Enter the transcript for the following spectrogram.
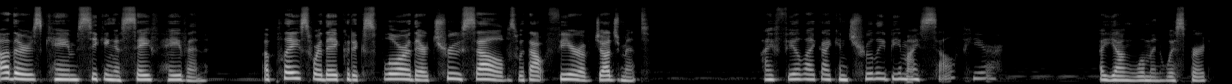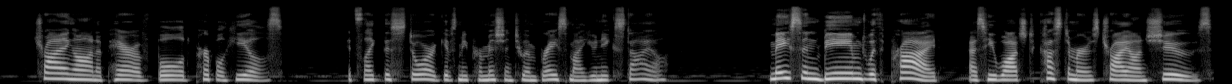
Others came seeking a safe haven, a place where they could explore their true selves without fear of judgment. I feel like I can truly be myself here, a young woman whispered, trying on a pair of bold purple heels. It's like this store gives me permission to embrace my unique style. Mason beamed with pride as he watched customers try on shoes,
